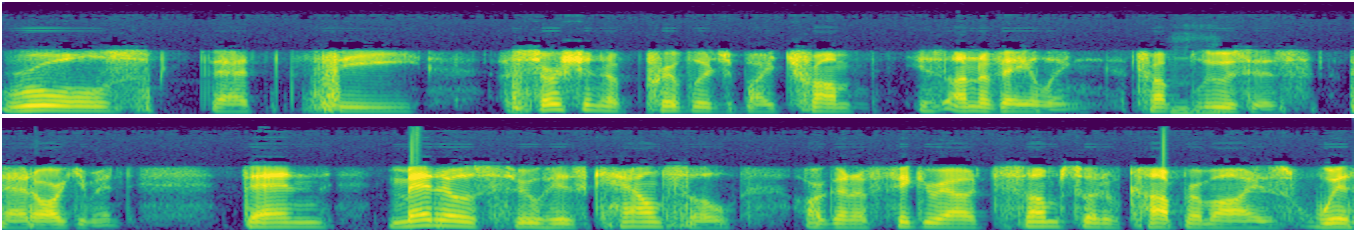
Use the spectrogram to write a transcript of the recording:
rules that the assertion of privilege by Trump is unavailing, Trump mm-hmm. loses that argument, then Meadows, through his counsel, are going to figure out some sort of compromise with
